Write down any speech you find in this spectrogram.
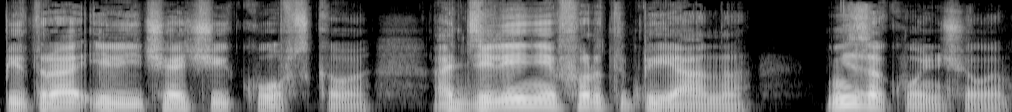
Петра Ильича Чайковского, отделение фортепиано, не закончила.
